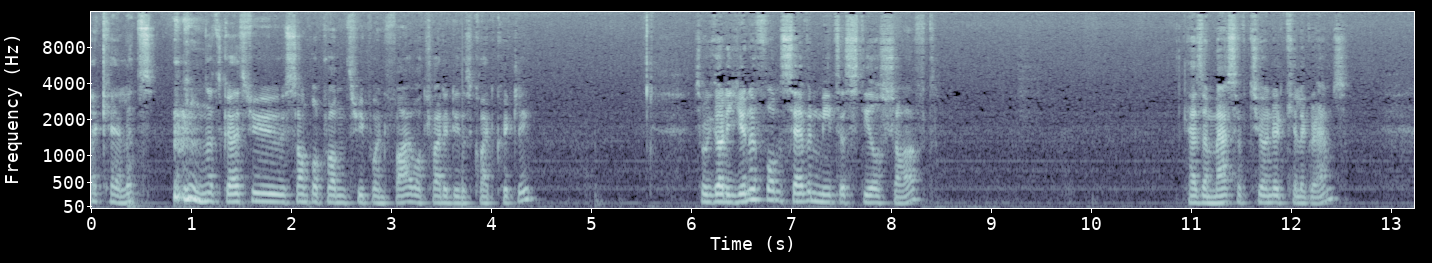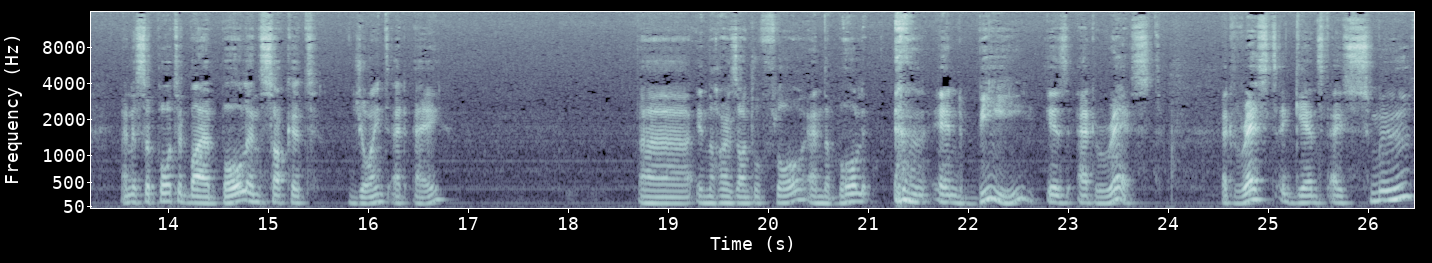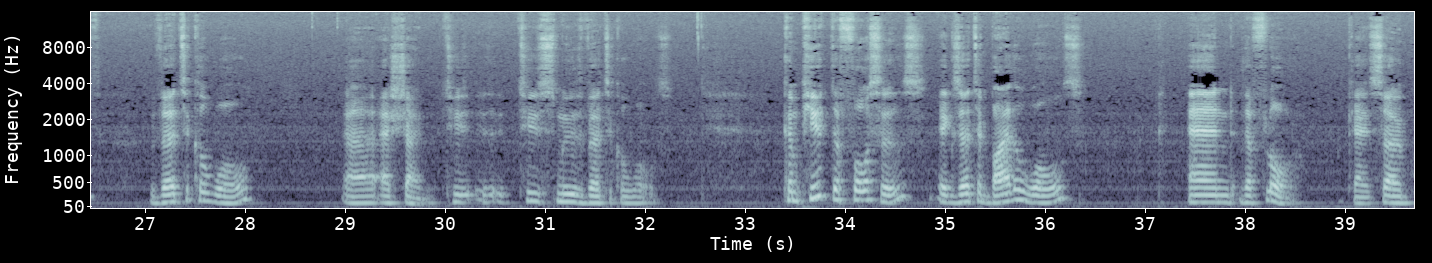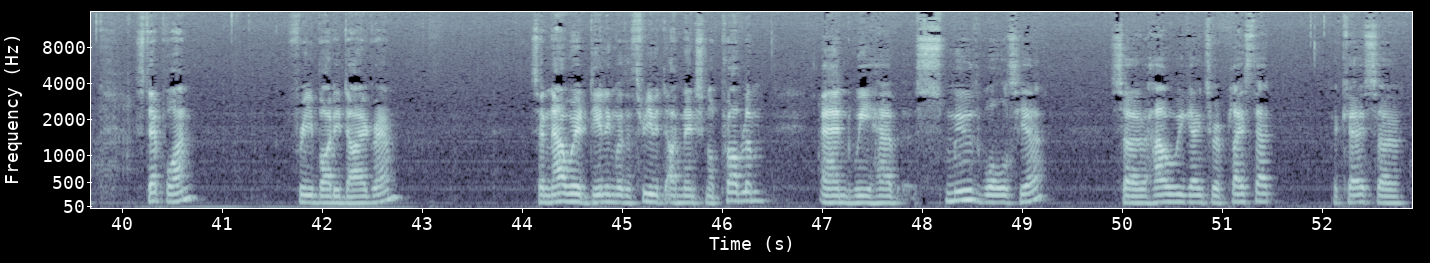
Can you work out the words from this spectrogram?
Okay, let's let's go through sample problem 3.5. I'll try to do this quite quickly. So we've got a uniform 7 meter steel shaft. Has a mass of 200 kilograms and is supported by a ball and socket joint at A uh, in the horizontal floor and the ball end B is at rest. At rest against a smooth vertical wall uh, as shown, two, two smooth vertical walls. Compute the forces exerted by the walls and the floor. Okay, so step one, free body diagram. So now we're dealing with a three-dimensional problem and we have smooth walls here. So how are we going to replace that? Okay, so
